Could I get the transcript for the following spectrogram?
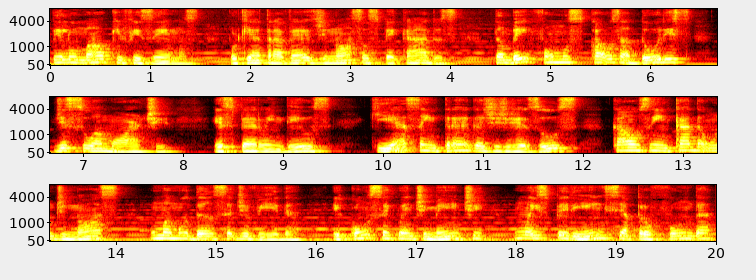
pelo mal que fizemos, porque através de nossos pecados também fomos causadores de sua morte. Espero em Deus que essa entrega de Jesus cause em cada um de nós uma mudança de vida e, consequentemente, uma experiência profunda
